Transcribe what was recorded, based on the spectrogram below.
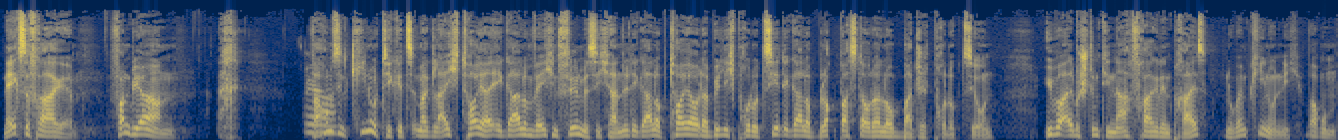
Nächste Frage von Björn. Warum sind Kinotickets immer gleich teuer, egal um welchen Film es sich handelt, egal ob teuer oder billig produziert, egal ob Blockbuster oder Low-Budget-Produktion? Überall bestimmt die Nachfrage den Preis, nur beim Kino nicht. Warum?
